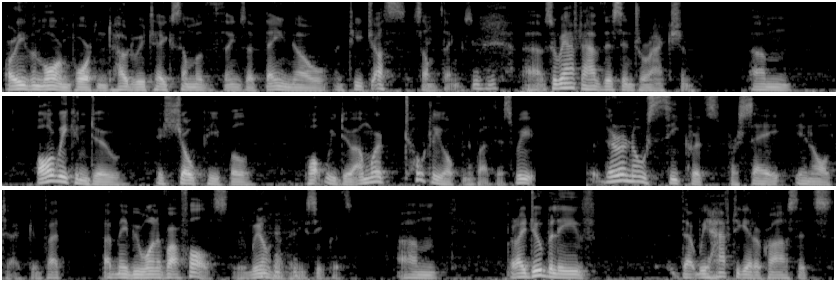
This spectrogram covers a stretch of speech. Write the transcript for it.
Or even more important, how do we take some of the things that they know and teach us some things? Mm-hmm. Uh, so we have to have this interaction. Um, all we can do is show people what we do, and we're totally open about this. We, there are no secrets per se in Alltech. In fact, that may be one of our faults. We don't have any secrets. Um, but I do believe that we have to get across that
